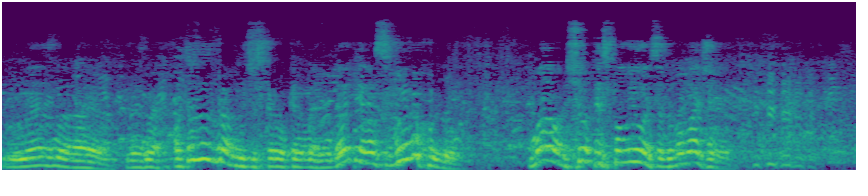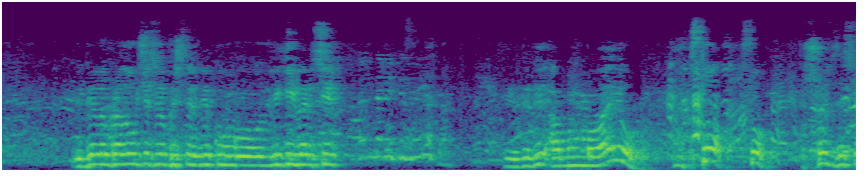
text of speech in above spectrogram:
Не знаю, не знаю. А хто зараз брав участь караоке на мене? Давайте я вас вирахую. Мама, все, ти спалилася, до побачення. І де ви брали участь, вибачте, в якому в якій версії? Ти- ти- ти- А маю? Стоп, стоп. Що здесь?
